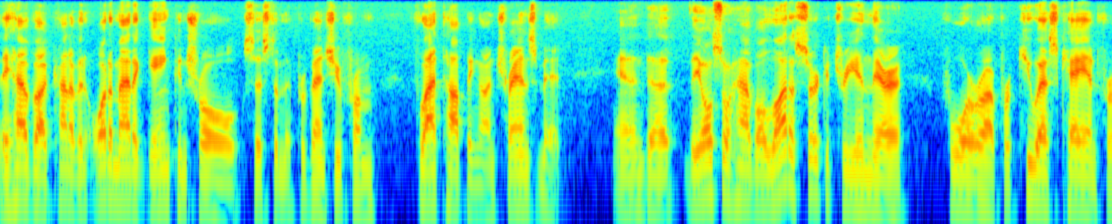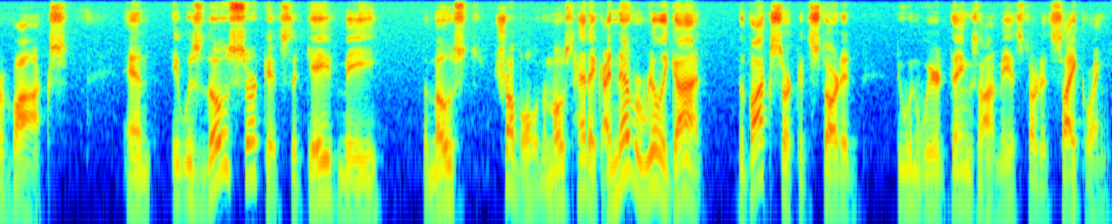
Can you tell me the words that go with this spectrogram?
They have a kind of an automatic gain control system that prevents you from flat topping on transmit. And uh, they also have a lot of circuitry in there for uh, for QSK and for Vox. And it was those circuits that gave me the most trouble, the most headache. I never really got the Vox circuits started doing weird things on me. It started cycling.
